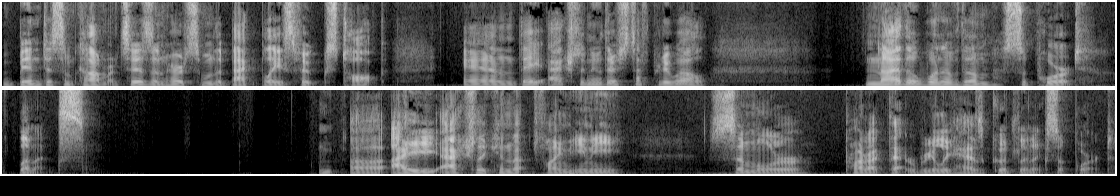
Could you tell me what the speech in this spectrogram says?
been to some conferences and heard some of the Backblaze folks talk, and they actually knew their stuff pretty well. Neither one of them support Linux. Uh, I actually cannot find any similar product that really has good Linux support.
